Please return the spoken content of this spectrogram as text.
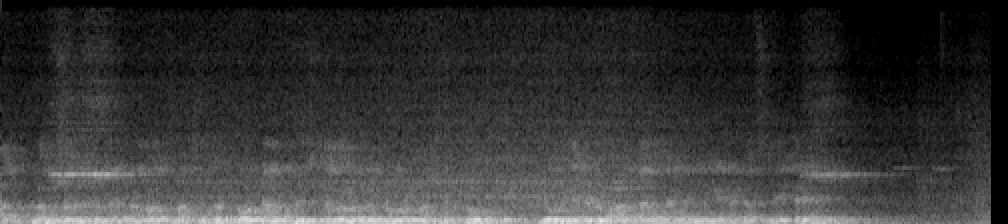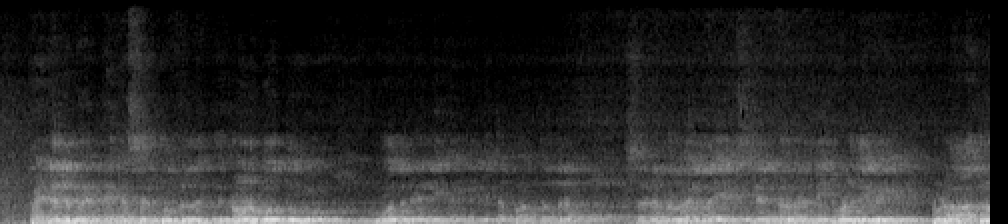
ಅದು ಪ್ಲಸ್ ಹೊಡೆದ್ರೆ ನಲವತ್ತು ಮಾರ್ಕ್ಸ್ ಇರ್ತವೆ. ಟೋಟಲ್ ಫಿಸಿಕಲ್ ಒಳಗೆ ನೂರು ಮಾರ್ಕ್ಸ್ ಇರ್ತವೆ. ಇವು ಎರಡೂ ಆಧಾರ ಮೇಲೆ ನಿಮಗೆ ಏನಾಗುತ್ತೆ ಸ್ನೇಹಿತರೆ? ಫೈನಲ್ ಬ್ಯಾಂಕ್ನಾಗ ಹೆಸರು ಕುಂದಿರ್ತೈತೆ. ನೋಡ್ಬೋದು. ಹೋದ್ರಲ್ಲಿ ರನ್ನಿಂಗ್ ಹೆಂಗಾಗಿತ್ತಪ್ಪ ಅಂತಂದ್ರೆ ಸರ್ ಎಲ್ಲ ಎಕ್ಸಲೆಂಟ್ ರನ್ನಿಂಗ್ ಹೊಡೆದೇವಿ. ಕೂಡ ಆದರೂ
